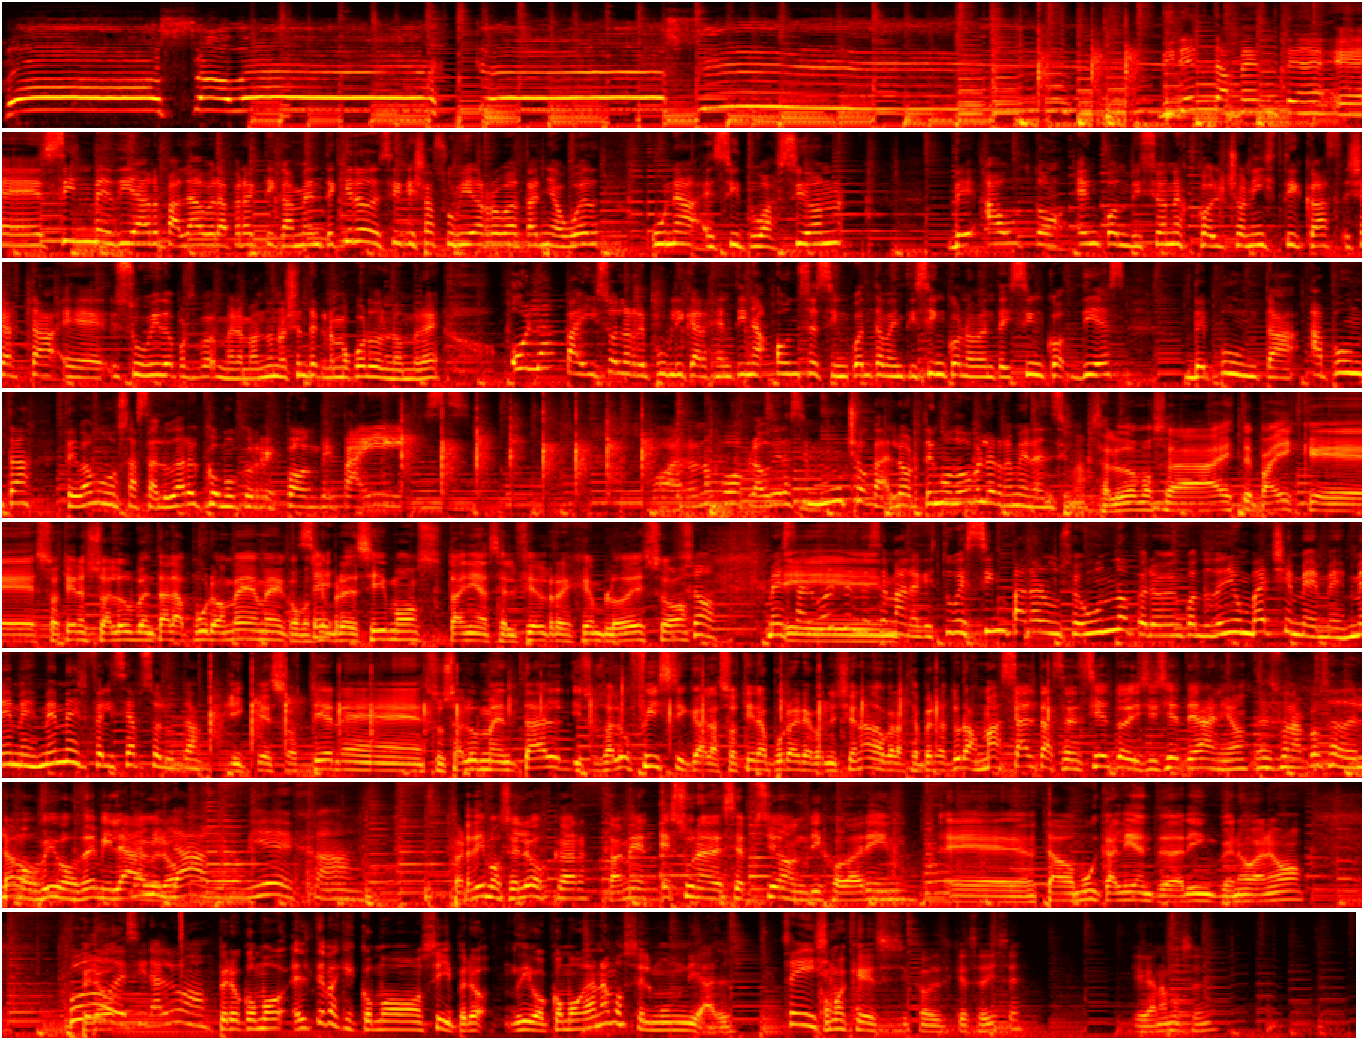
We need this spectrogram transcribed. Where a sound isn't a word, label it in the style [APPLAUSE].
¡Vos sabés que sí! Directamente, eh, sin mediar palabra prácticamente, quiero decir que ya subí a Tania Wed una eh, situación de auto en condiciones colchonísticas. Ya está eh, subido, por supuesto, me lo mandó un oyente que no me acuerdo el nombre. Hola, país, hola República Argentina, 11 50 25 95 10 de punta a punta. Te vamos a saludar como corresponde, país. Bueno, no puedo aplaudir, hace mucho calor, tengo doble remera encima. Saludamos a este país que sostiene su salud mental a puro meme, como Sí. siempre decimos. Tania es el fiel ejemplo de eso. Yo, me salvó el fin de semana, que estuve sin parar un segundo, pero en cuanto tenía un bache, memes, memes, memes, felicidad absoluta. Y que sostiene su salud mental y su salud física, la sostiene a puro aire acondicionado con las temperaturas más altas en 117 años. Es una cosa de Estamos loco. vivos de milagro. De milagro, vieja. Perdimos el Oscar también. Es una decepción, dijo Darín. Eh, estaba muy caliente Darín que no ganó. ¿Puedo Pero- decir algo? Pero como, el tema es que como, sí, pero digo, como ganamos el mundial. Sí. ¿Cómo es que, que se dice? ¿Que ganamos el?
